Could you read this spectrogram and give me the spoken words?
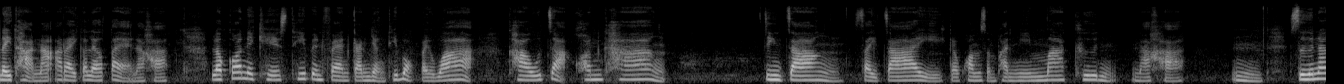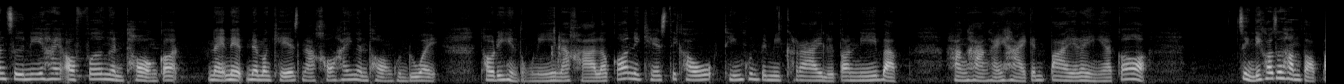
ในฐานะอะไรก็แล้วแต่นะคะ แล้วก็ในเคสที่เป็นแฟนกันอย่างที่บอกไปว่า เขาจะค่อนข้าง จริงจัง ใส่ใจกับความสัมพันธ์นี้มากขึ้นนะคะอืมซื้อนั่นซื้อนี่ให้ออฟเฟอร์เงินทองก็ในในในบางเคสนะเขาให้เงินทองคุณด้วย เท่าที่เห็นตรงนี้นะคะ แล้วก็ในเคสที่เขาทิ้งคุณไปมีใคร หรือตอนนี้แบบห่างห่างหายหายกันไปอะไรอย่างเงี้ยก็สิ่งที่เขาจะทำต่อไป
